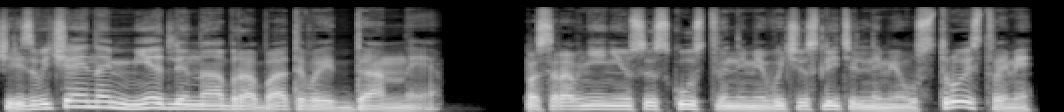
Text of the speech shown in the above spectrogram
чрезвычайно медленно обрабатывает данные. По сравнению с искусственными вычислительными устройствами,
